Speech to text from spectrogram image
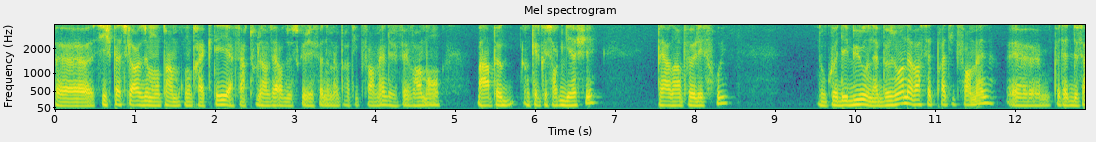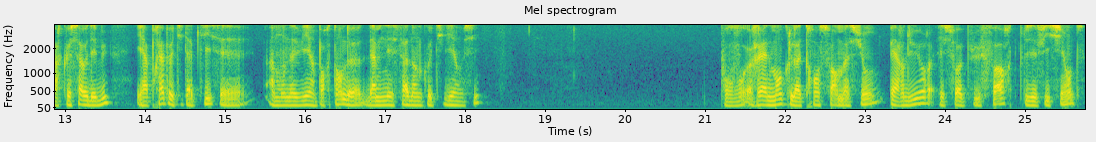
euh, si je passe le reste de mon temps à me contracter, à faire tout l'inverse de ce que j'ai fait dans ma pratique formelle, je vais vraiment bah, un peu, en quelque sorte, gâcher, perdre un peu les fruits. Donc au début, on a besoin d'avoir cette pratique formelle, euh, peut-être de faire que ça au début, et après, petit à petit, c'est à mon avis important d'amener ça dans le quotidien aussi, pour réellement que la transformation perdure et soit plus forte, plus efficiente,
